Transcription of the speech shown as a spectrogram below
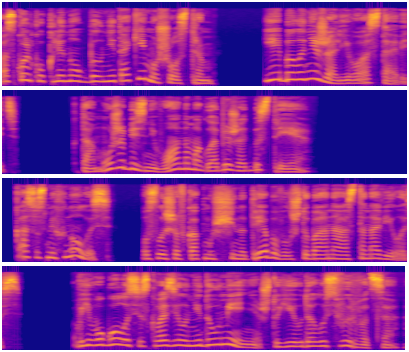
Поскольку клинок был не таким уж острым, ей было не жаль его оставить. К тому же без него она могла бежать быстрее. Кас усмехнулась, услышав, как мужчина требовал, чтобы она остановилась. В его голосе сквозило недоумение, что ей удалось вырваться.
